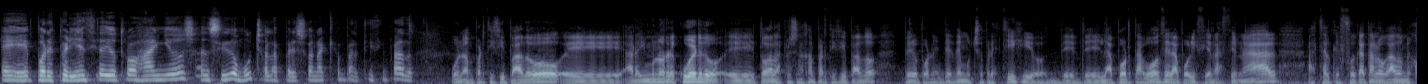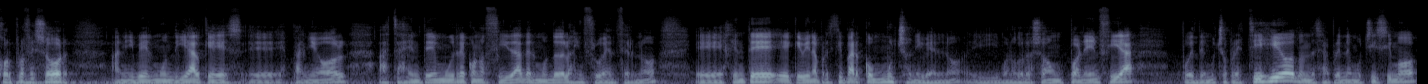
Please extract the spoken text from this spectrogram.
Eh, por experiencia de otros años, han sido muchas las personas que han participado. Bueno, han participado, eh, ahora mismo no recuerdo eh, todas las personas que han participado, pero ponentes de mucho prestigio, desde la portavoz de la Policía Nacional hasta el que fue catalogado mejor profesor a nivel mundial, que es español, hasta gente muy reconocida del mundo de los influencers, ¿no? gente que viene a participar con mucho nivel, ¿no? Y bueno, creo que son ponencias pues de mucho prestigio, donde se aprende muchísimo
